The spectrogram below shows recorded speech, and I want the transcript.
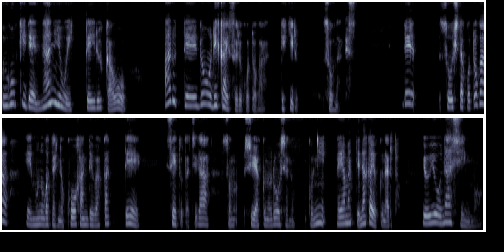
動きで何を言っているかをある程度理解することができるそうなんです。で、そうしたことが物語の後半で分かって、生徒たちがその主役のろう者の子に謝って仲良くなるというようなシーンも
